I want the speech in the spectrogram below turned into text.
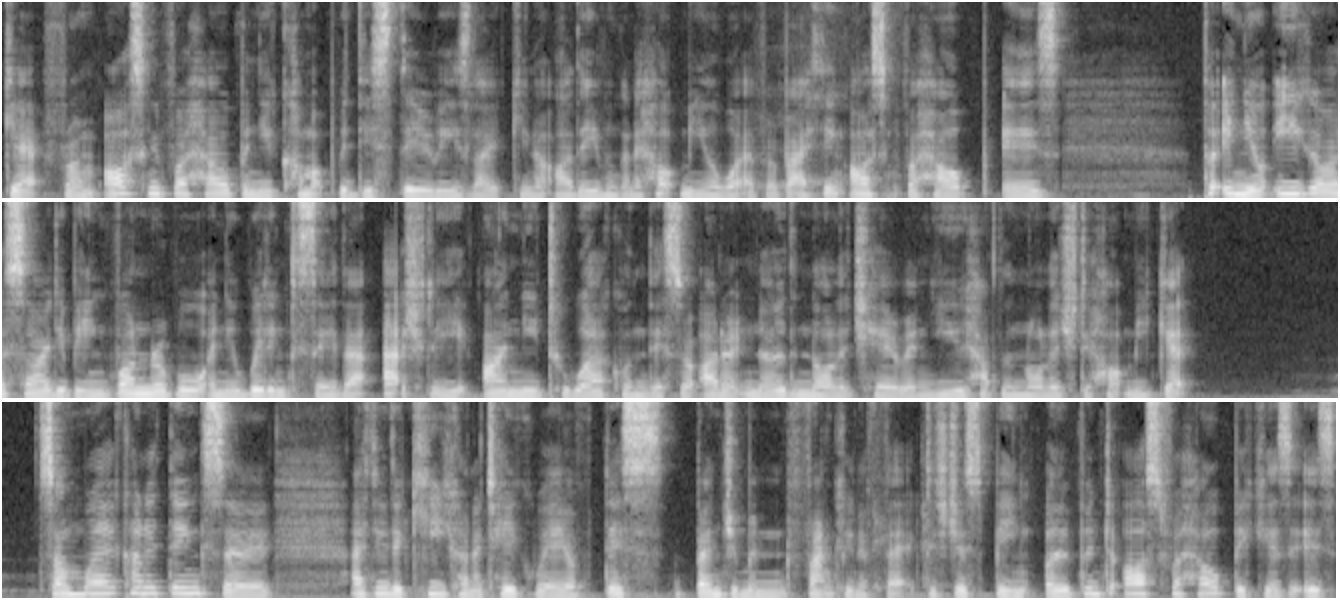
get from asking for help, and you come up with these theories like, you know, are they even gonna help me or whatever. But I think asking for help is putting your ego aside, you're being vulnerable, and you're willing to say that actually I need to work on this, or I don't know the knowledge here, and you have the knowledge to help me get somewhere kind of thing. So I think the key kind of takeaway of this Benjamin Franklin effect is just being open to ask for help because it is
